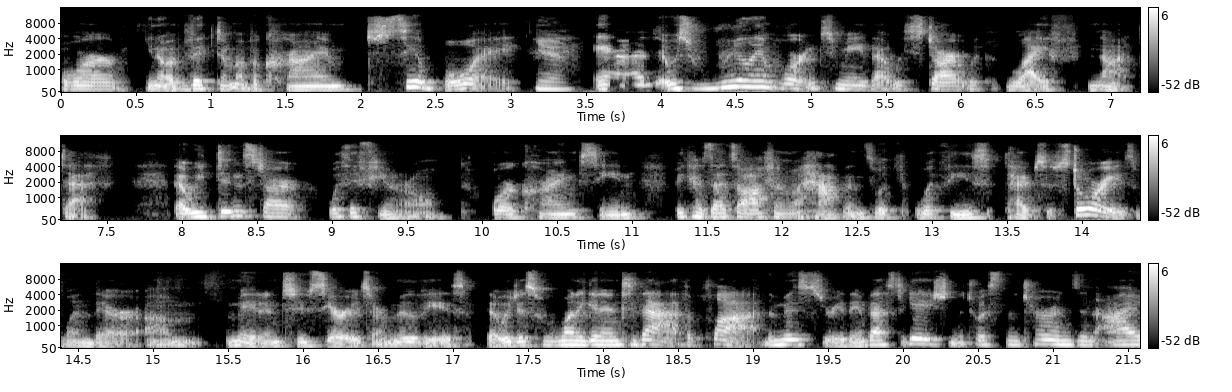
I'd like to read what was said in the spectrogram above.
or, you know, a victim of a crime, to see a boy. Yeah. And it was really important to me that we start with life, not death that we didn't start with a funeral or a crime scene because that's often what happens with with these types of stories when they're um, made into series or movies that we just want to get into that the plot the mystery the investigation the twists and turns and i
